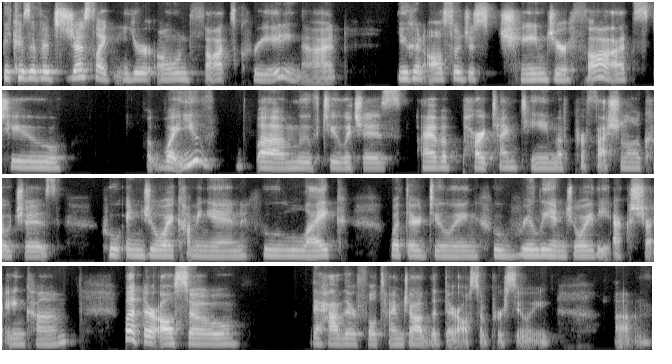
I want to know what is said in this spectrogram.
because if it's just like your own thoughts creating that you can also just change your thoughts to what you've uh, moved to which is i have a part-time team of professional coaches who enjoy coming in who like what they're doing who really enjoy the extra income but they're also they have their full-time job that they're also pursuing. Um,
